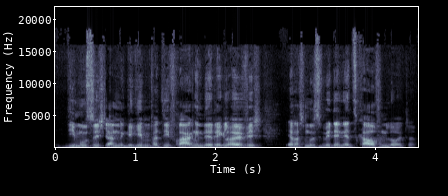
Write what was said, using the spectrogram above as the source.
die muss ich dann gegebenenfalls, die fragen in der Regel häufig, ja, was müssen wir denn jetzt kaufen, Leute?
